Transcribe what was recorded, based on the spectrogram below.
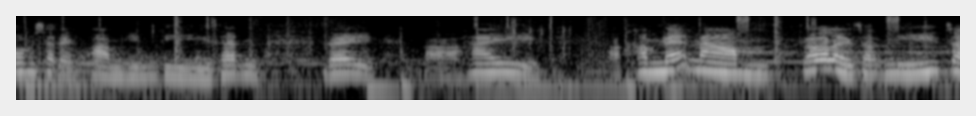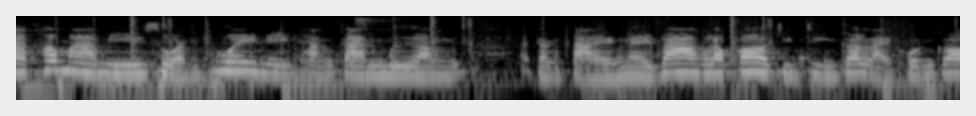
ร่วมแสดงความยินดี ท่านได้ให้อ่าคำแนะนำแล้วหลังจากนี้จะเข้ามามีส่วนช่วยในทางการเมืองต่างๆยังไงบ้าง แล้วก็จริง ๆ ก็หลายคนก็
